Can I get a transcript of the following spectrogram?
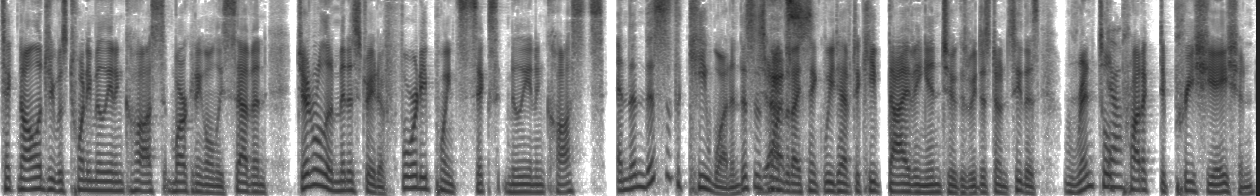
Technology was twenty million in costs. Marketing only seven. General administrative forty point six million in costs. And then this is the key one, and this is one that I think we'd have to keep diving into because we just don't see this rental Yeah. product depreciation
